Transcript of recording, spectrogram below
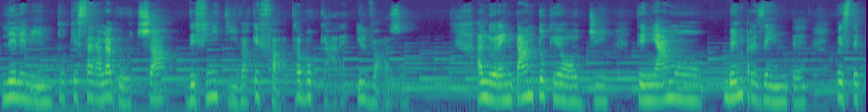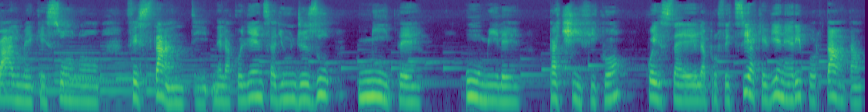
l'elemento che sarà la goccia definitiva che fa traboccare il vaso. Allora, intanto che oggi teniamo ben presente queste palme che sono festanti nell'accoglienza di un Gesù mite, umile, pacifico, questa è la profezia che viene riportata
